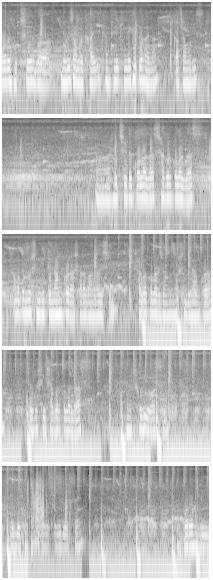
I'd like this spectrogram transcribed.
বড় হচ্ছে বা মরিচ আমরা খাই, এখান থেকে কিনে খেতে হয় না, কাঁচা মরিচ। আর হচ্ছে এটা কলা গাছ, সাগর কলা গাছ। আমাদের নরসিংদীতে নাম করা সারা বাংলাদেশে। সাগর কলার জন্য নরসিংদী নাম করা এটা হলো সেই সাগর কলার গাছ। এখানে ছড়িও আছে। দেখুন ছড়ি ধরছে। বড় হলেই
